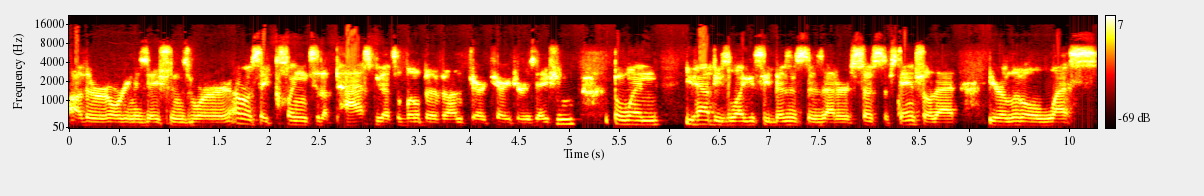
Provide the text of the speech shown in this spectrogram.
other organizations were, I don't want to say clinging to the past, because that's a little bit of an unfair characterization. But when you have these legacy businesses that are so substantial that you're a little less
